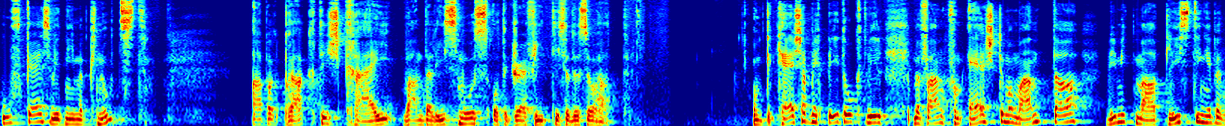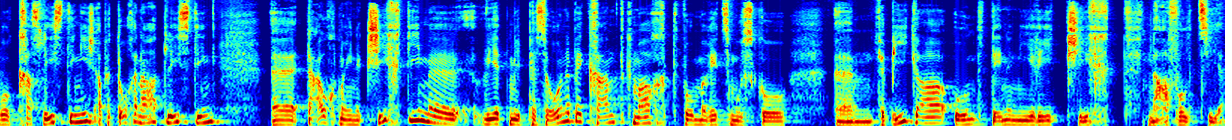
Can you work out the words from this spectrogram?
aufgegeben, wird nicht mehr genutzt, aber praktisch kein Vandalismus oder Graffitis oder so hat. Und der Cash hat mich beeindruckt, weil man fängt vom ersten Moment an, wie mit einem Art Listing, eben, wo kein Listing ist, aber doch eine Art Listing, äh, taucht man in eine Geschichte, man wird mit Personen bekannt gemacht, wo man jetzt muss go, ähm, vorbeigehen und denen ihre Geschichte nachvollziehen.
